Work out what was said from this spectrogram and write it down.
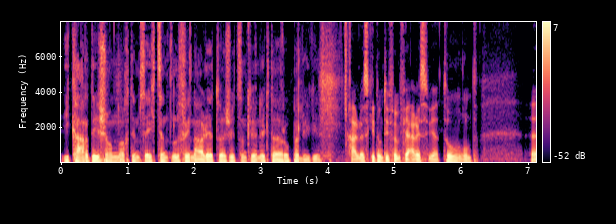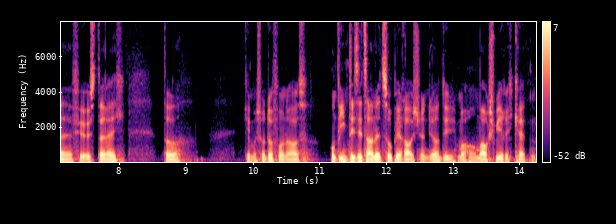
Icardi schon nach dem 16. Finale Torschützenkönig der Europa League ist. Hallo, es geht um die Fünfjahreswertung und äh, für Österreich, da gehen wir schon davon aus. Und Inter ist jetzt auch nicht so berauschend, ja. Die machen, haben auch Schwierigkeiten.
